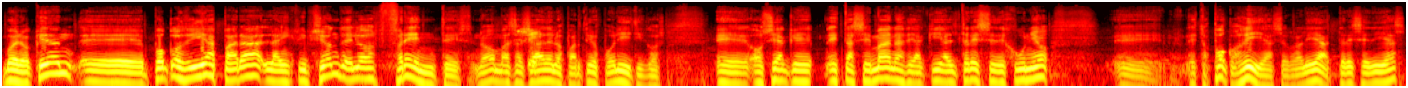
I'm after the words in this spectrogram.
Bueno, quedan eh, pocos días para la inscripción de los frentes, ¿no? más allá de los partidos políticos. Eh, o sea que estas semanas de aquí al 13 de junio, eh, estos pocos días en realidad, 13 días,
